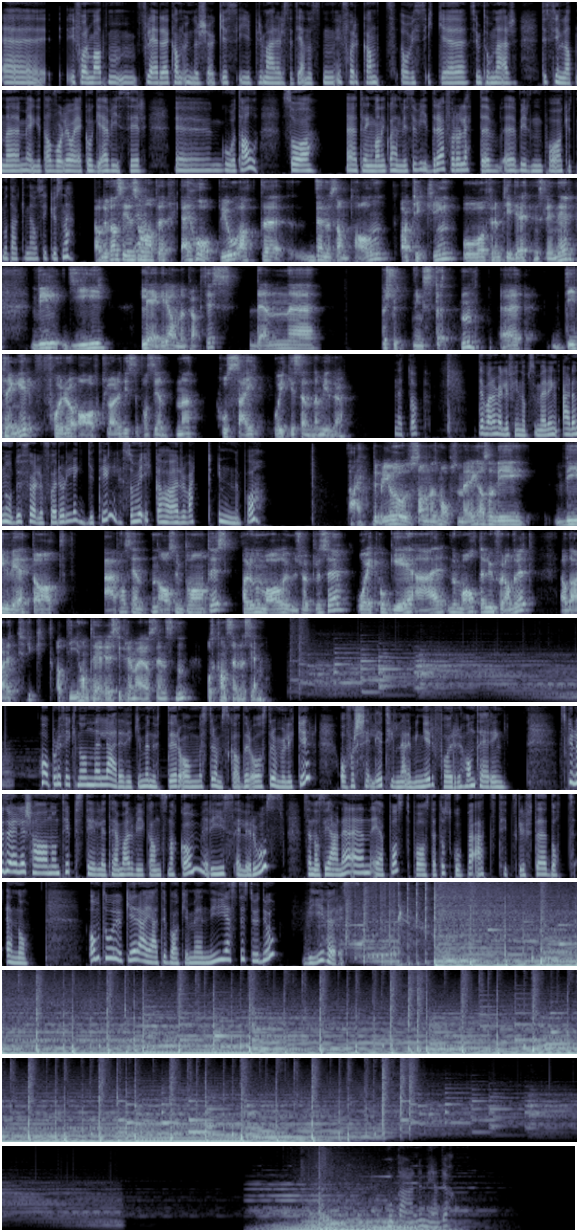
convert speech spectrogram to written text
Eh, I form av at flere kan undersøkes i primærhelsetjenesten i forkant, og hvis ikke symptomene er tilsynelatende meget alvorlige og EKG viser eh, gode tall, så Eh, trenger man ikke å henvise videre for å lette eh, byrden på akuttmottakene og sykehusene. Ja, du kan si det sånn at eh, Jeg håper jo at denne samtalen, artikkelen og fremtidige retningslinjer vil gi leger i allmennpraksis den beslutningsstøtten de trenger for å avklare disse pasientene hos seg, og ikke sende dem videre. Nettopp. Det var en veldig fin oppsummering. Er det noe du føler for å legge til, som vi ikke har vært inne på? Nei, det blir jo samme som oppsummering. Altså, vi, vi vet da at er pasienten asymptomatisk, har en normal undersøkelse og EKG er normalt eller uforandret, ja, da er det trygt at de håndteres i primærhelsetjenesten og kan sendes hjem. Håper du fikk noen lærerike minutter om strømskader og strømulykker, og forskjellige tilnærminger for håndtering. Skulle du ellers ha noen tips til temaer vi kan snakke om, ris eller ros, send oss gjerne en e-post på stetoskopet at tidsskriftet.no. Om to uker er jeg tilbake med en ny gjest i studio. Vi høres!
